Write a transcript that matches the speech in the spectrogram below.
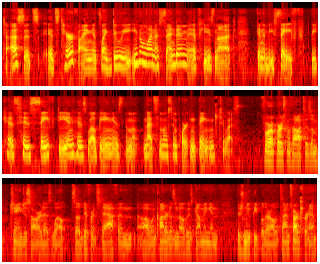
to us, it's it's terrifying. It's like, do we even want to send him if he's not going to be safe? Because his safety and his well-being is the mo- that's the most important thing to us. For a person with autism, change is hard as well. So different staff, and uh, when Connor doesn't know who's coming, and there's new people there all the time, it's hard for him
